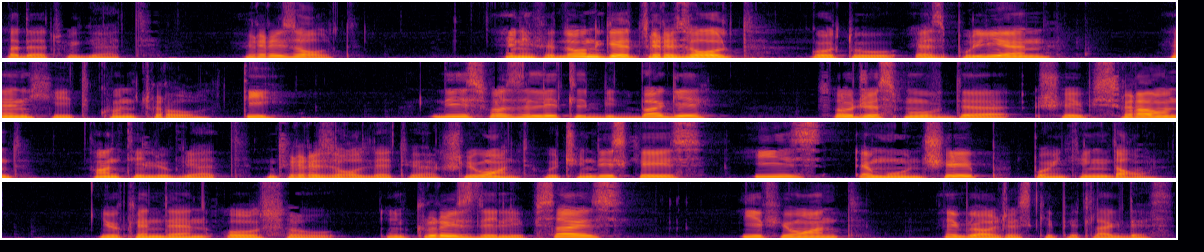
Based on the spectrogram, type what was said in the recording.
so that we get result. And if you don't get result, go to S-boolean and hit Ctrl T. This was a little bit buggy, so just move the shapes around until you get the result that you actually want, which in this case is a moon shape pointing down. You can then also increase the ellipse size if you want. Maybe I'll just keep it like this.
